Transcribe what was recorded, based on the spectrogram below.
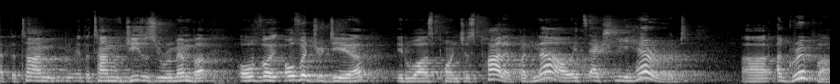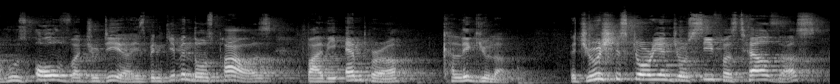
At the time, at the time of Jesus, you remember, over, over Judea, it was Pontius Pilate. But now it's actually Herod uh, Agrippa who's over Judea. He's been given those powers by the emperor Caligula. The Jewish historian Josephus tells us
